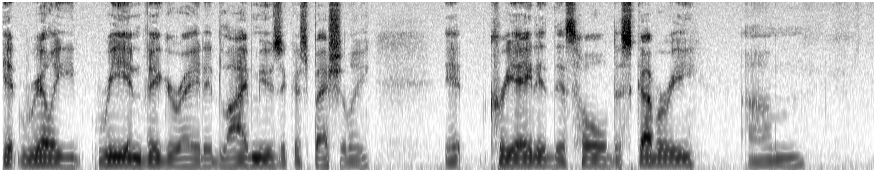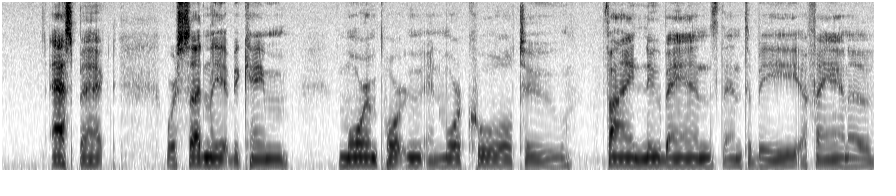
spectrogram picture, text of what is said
it really reinvigorated live music, especially. It created this whole discovery um, aspect where suddenly it became more important and more cool to find new bands than to be a fan of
